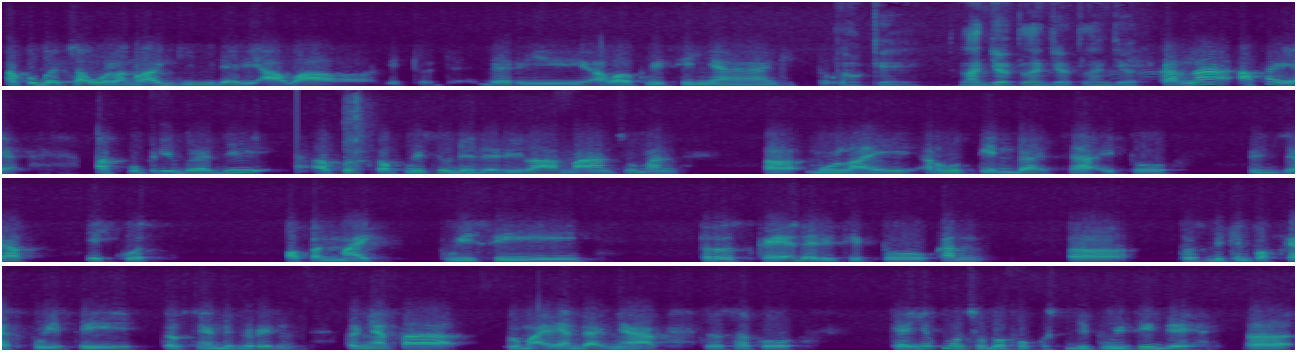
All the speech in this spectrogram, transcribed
aku baca ulang lagi dari awal gitu, dari awal puisinya gitu. Oke, okay. lanjut, lanjut, lanjut. Karena apa ya, aku pribadi aku suka puisi udah dari lama, cuman uh, mulai rutin baca itu sejak ikut open mic puisi, terus kayak dari situ kan uh, terus bikin podcast puisi, terus yang dengerin ternyata lumayan banyak, terus aku kayaknya aku mau coba fokus di puisi deh, uh,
